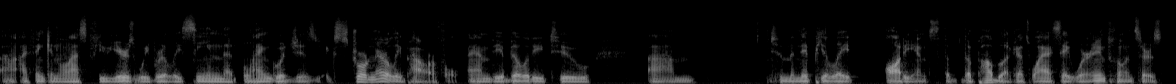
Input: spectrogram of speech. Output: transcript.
uh, i think in the last few years we've really seen that language is extraordinarily powerful and the ability to um, to manipulate audience, the, the public. That's why I say we're influencers.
